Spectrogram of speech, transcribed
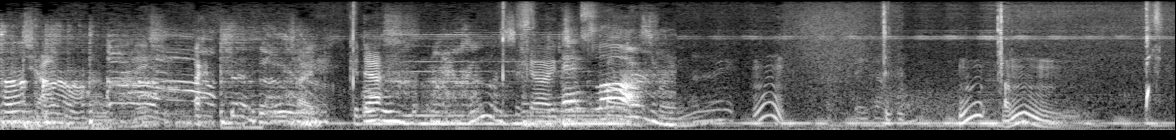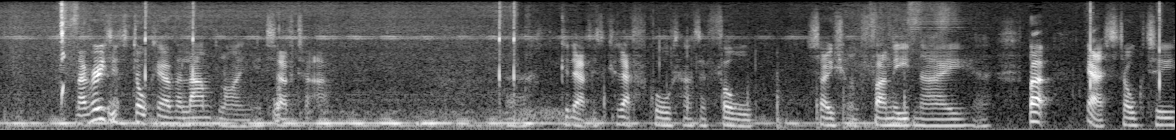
and chow. So, Gaddafi, let's go to the bathroom. Mm. That. Mm. Now, very just talking over landline instead of to app. Uh, Kadef, is- Kadef, of course, has a full social and fun need now. Uh, but, yeah, let's talk to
